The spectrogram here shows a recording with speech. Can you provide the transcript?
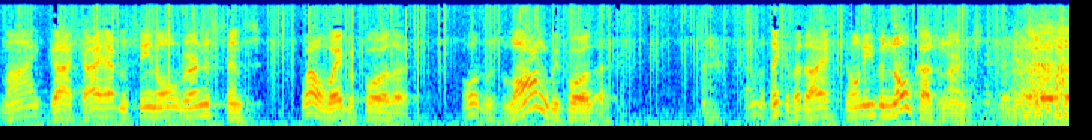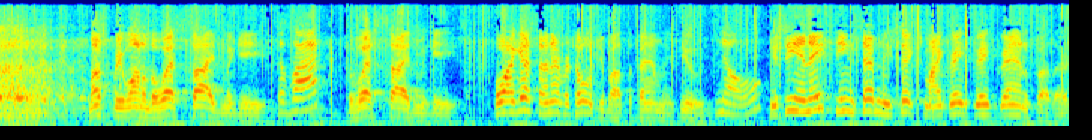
My gosh, I haven't seen old Ernest since, well, way before the. Oh, it was long before the. Come to think of it, I don't even know cousin Ernest. Must be one of the West Side McGee's. The what? The West Side McGee's. Oh, I guess I never told you about the family feud. No. You see, in 1876, my great great grandfather,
